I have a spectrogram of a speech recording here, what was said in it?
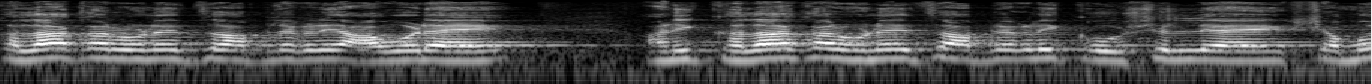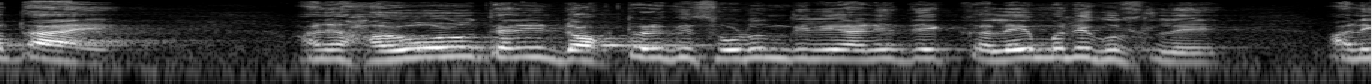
कलाकार होण्याचं आपल्याकडे आवड आहे आणि कलाकार होण्याचं आपल्याकडे कौशल्य आहे क्षमता आहे. आणि हळूहळू त्यांनी डॉक्टरकी सोडून दिली आणि ते कलेमध्ये घुसले आणि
